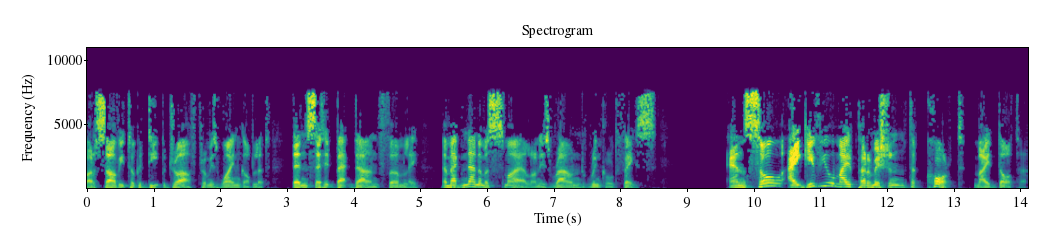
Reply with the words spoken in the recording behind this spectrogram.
Barsavi took a deep draught from his wine goblet, then set it back down firmly, a magnanimous smile on his round, wrinkled face. And so I give you my permission to court my daughter.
